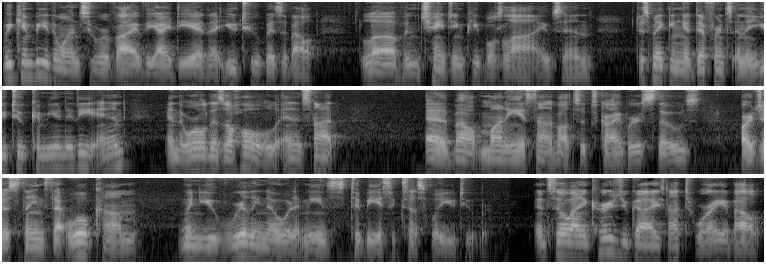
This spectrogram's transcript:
we can be the ones who revive the idea that YouTube is about love and changing people's lives and just making a difference in the YouTube community and in the world as a whole. And it's not about money, it's not about subscribers. Those are just things that will come when you really know what it means to be a successful YouTuber. And so I encourage you guys not to worry about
